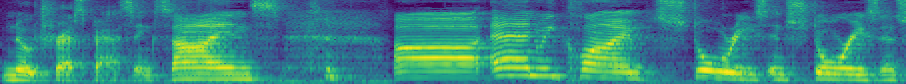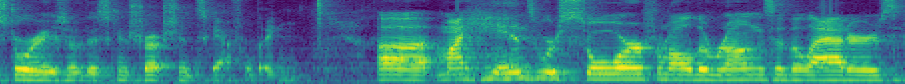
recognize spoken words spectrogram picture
no trespassing signs. Uh, and we climbed stories and stories and stories of this construction scaffolding. Uh, my hands were sore from all the rungs of the ladders,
